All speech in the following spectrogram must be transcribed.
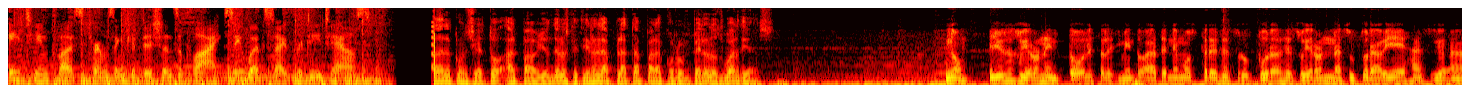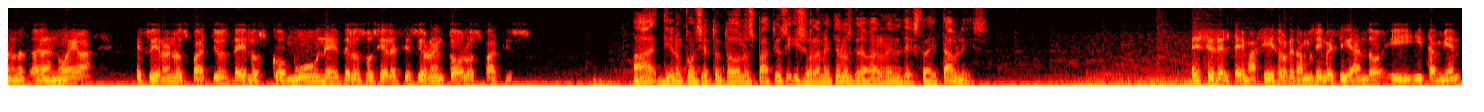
18 plus terms and conditions apply. See website for details. del concierto al pabellón de los que tienen la plata para corromper a los guardias? No, ellos estuvieron en todo el establecimiento, ahora tenemos tres estructuras, estuvieron en la estructura vieja, estuvieron en la nueva, estuvieron en los patios de los comunes, de los sociales, y estuvieron en todos los patios. Ah, dieron concierto en todos los patios y solamente los grabaron en el de extraditables. Ese es el tema, sí, eso es lo que estamos investigando y, y también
